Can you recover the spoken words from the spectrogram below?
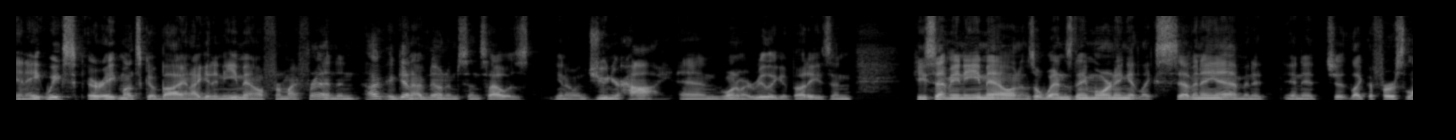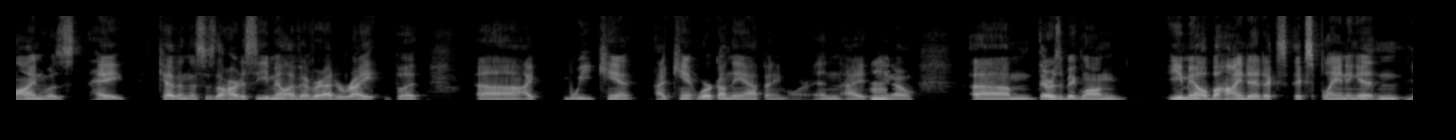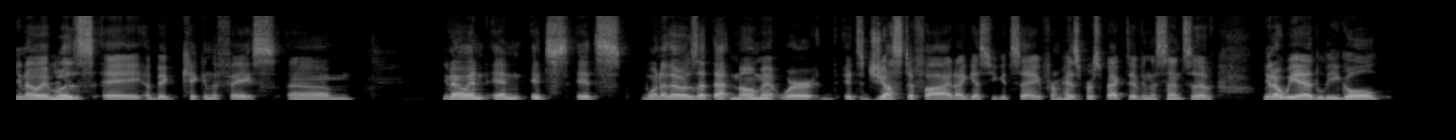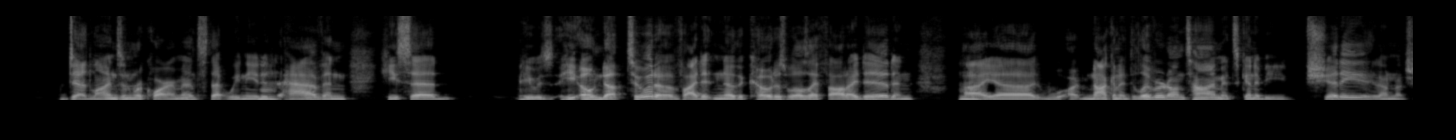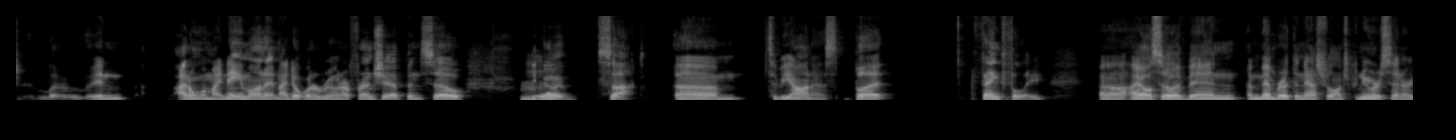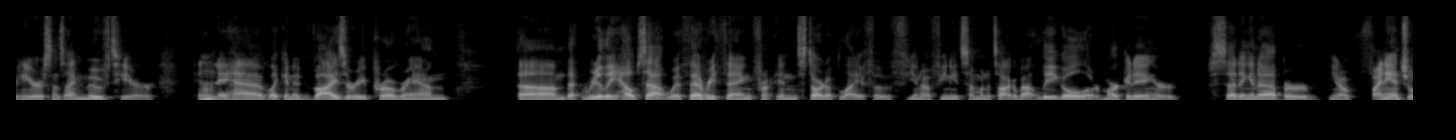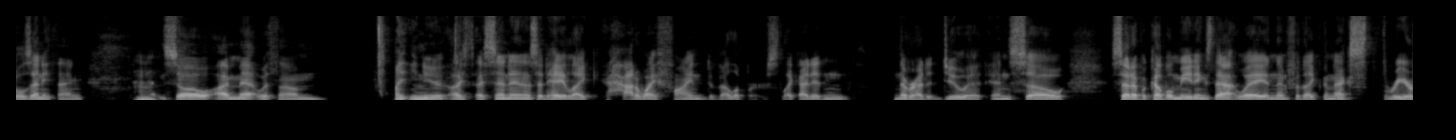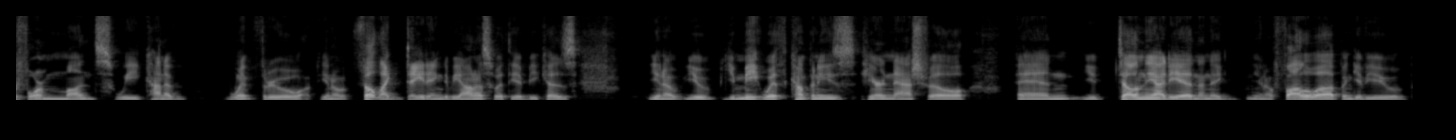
and eight weeks or eight months go by, and I get an email from my friend. And I, again, I've known him since I was, you know, in junior high, and one of my really good buddies. And he sent me an email, and it was a Wednesday morning at like 7 a.m. And it and it just like the first line was, "Hey, Kevin, this is the hardest email I've ever had to write, but uh, I we can't I can't work on the app anymore." And I, mm. you know, um, there was a big long email behind it ex- explaining it and you know it mm was a, a big kick in the face um, you know and and it's it's one of those at that moment where it's justified i guess you could say from his perspective in the sense of you know we had legal deadlines and requirements that we needed mm. to have and he said he was he owned up to it of i didn't know the code as well as i thought i did and Mm. I uh, w- I'm not going to deliver it on time. It's going to be shitty. And I'm not, and I don't want my name on it, and I don't want to ruin our friendship. And so, mm-hmm. you know, mm-hmm. it sucked, um, to be honest. But thankfully, uh, I also have been a member at the Nashville Entrepreneur Center here since I moved here, and mm. they have like an advisory program um, that really helps out with everything from in startup life of you know if you need someone to talk about legal or marketing or setting it up or you know financials anything mm-hmm. and so i met with them you know I, I sent in and said hey like how do i find developers like i didn't never had to do it and so set up a couple meetings that way and then for like the next three or four months we kind of went through you know felt like dating to be honest with you because you know you you meet with companies here in Nashville and you tell them the idea and then they you know follow up and give you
